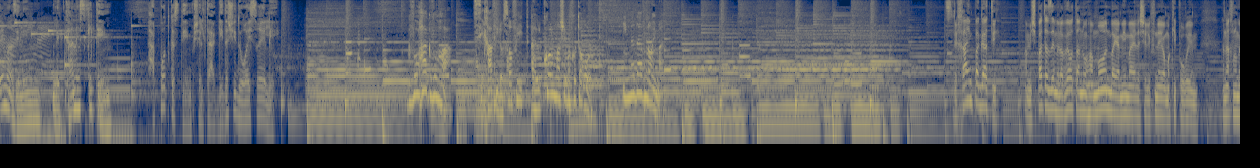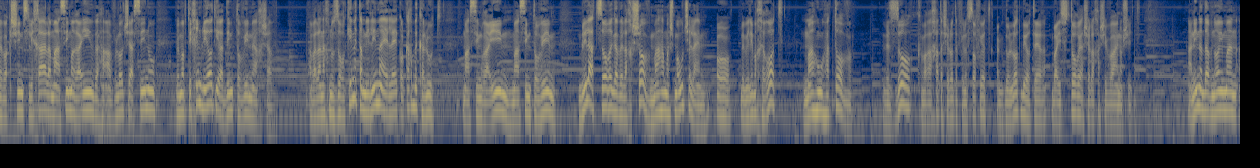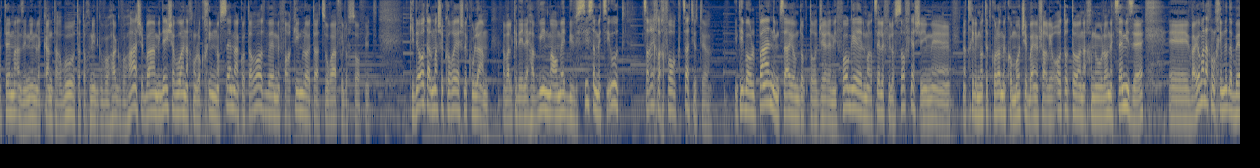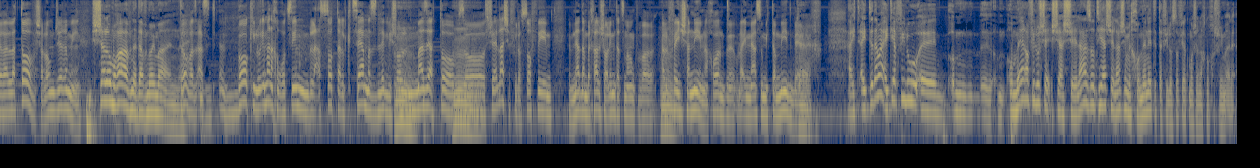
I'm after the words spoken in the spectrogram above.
אתם מאזינים לכאן הסכתים, הפודקאסטים של תאגיד השידור הישראלי. גבוהה גבוהה, שיחה פילוסופית על כל מה שבכותרות, עם נדב נוימן. סליחה אם פגעתי. המשפט הזה מלווה אותנו המון בימים האלה שלפני יום הכיפורים. אנחנו מבקשים סליחה על המעשים הרעים והעוולות שעשינו, ומבטיחים להיות ילדים טובים מעכשיו. אבל אנחנו זורקים את המילים האלה כל כך בקלות. מעשים רעים, מעשים טובים, בלי לעצור רגע ולחשוב מה המשמעות שלהם, או במילים אחרות, מהו הטוב. וזו כבר אחת השאלות הפילוסופיות הגדולות ביותר בהיסטוריה של החשיבה האנושית. אני נדב נוימן, אתם מאזינים לכאן תרבות, התוכנית גבוהה גבוהה, שבה מדי שבוע אנחנו לוקחים נושא מהכותרות ומפרקים לו את הצורה הפילוסופית. כי דעות על מה שקורה יש לכולם, אבל כדי להבין מה עומד בבסיס המציאות, צריך לחפור קצת יותר. איתי באולפן נמצא היום דוקטור ג'רמי פוגל, מרצה לפילוסופיה, שאם uh, נתחיל למנות את כל המקומות שבהם אפשר לראות אותו, אנחנו לא נצא מזה. Uh, והיום אנחנו הולכים לדבר על הטוב. שלום ג'רמי. שלום רב, נדב נוימן. טוב, אז, אז בוא, כאילו, אם אנחנו רוצים לעשות על קצה המזלג, לשאול mm. מה זה הטוב, mm. זו שאלה שפילוסופים ובני אדם בכלל שואלים את עצמם כבר mm. אלפי שנים, נכון? אולי מאז ומתמיד בערך. כן. אתה יודע מה, הייתי אפילו אה, אומר אפילו ש, שהשאלה הזאת היא השאלה שמכוננת את הפילוסופיה כמו שאנחנו חושבים עליה.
